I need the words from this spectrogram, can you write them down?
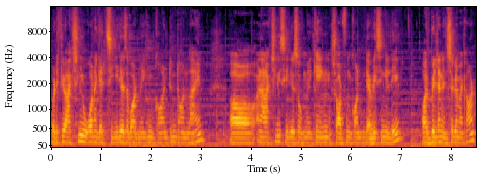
But if you actually want to get serious about making content online uh, and are actually serious of making short form content every single day or build an Instagram account,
